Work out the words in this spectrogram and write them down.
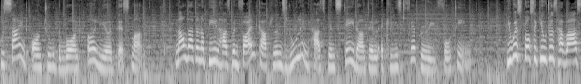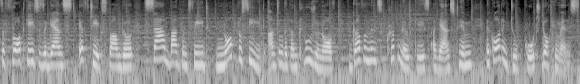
who signed onto the bond earlier this month. Now that an appeal has been filed, Kaplan's ruling has been stayed until at least February 14th. US prosecutors have asked the fraud cases against FTX founder Sam Bankman-Fried not proceed until the conclusion of government's criminal case against him, according to court documents.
